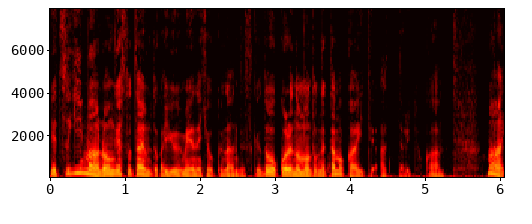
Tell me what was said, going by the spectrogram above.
で、次、まあロンゲストタイムとか有名な曲なんですけど、これの元ネタも書いてあったりとか、まあ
